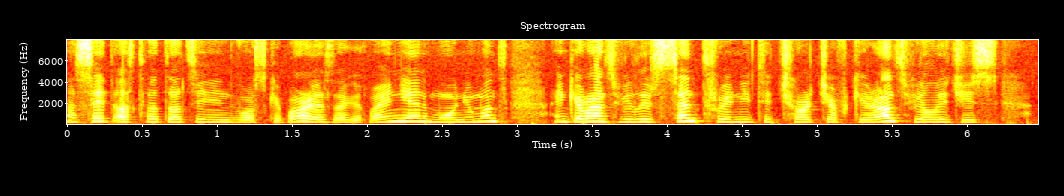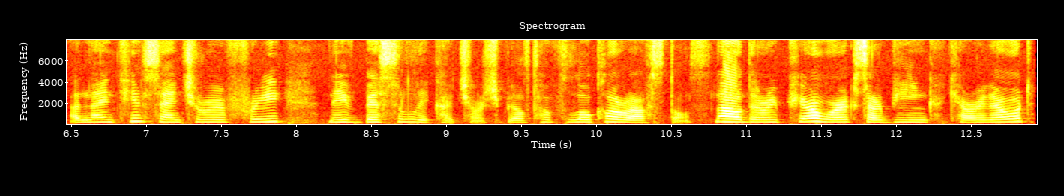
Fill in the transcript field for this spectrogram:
and said Աստվածածին ոսկեբար a Aghvanian monument and Kirants village St Trinity Church of Kirants village is a 19th century free nave basilica church built of local rough stones. Now the repair works are being carried out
